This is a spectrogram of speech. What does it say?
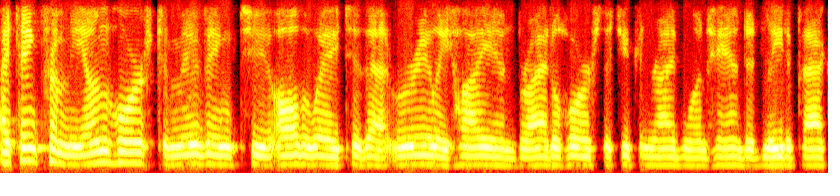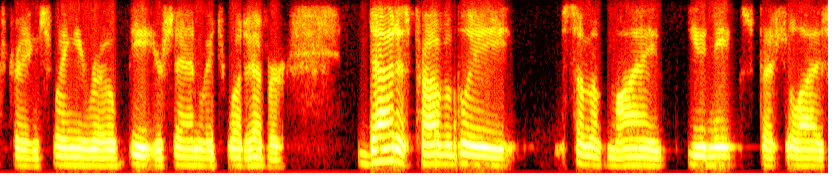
I think from the young horse to moving to all the way to that really high end bridle horse that you can ride one handed, lead a pack string, swing your rope, eat your sandwich, whatever that is probably some of my unique specialized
